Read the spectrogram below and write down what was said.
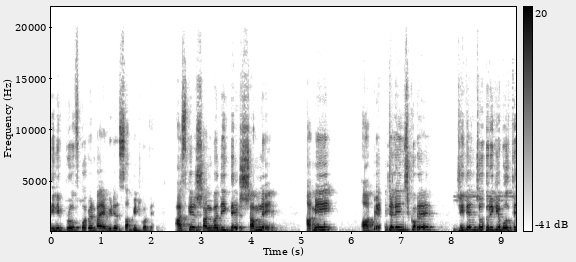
তিনি প্রুফ করবেন বা এভিডেন্স সাবমিট করবেন। আজকের সাংবাদিকদের সামনে আমি অপেন চ্যালেঞ্জ করে জিতেন চৌধুরীকে বলতে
